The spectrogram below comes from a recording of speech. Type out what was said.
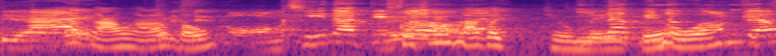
一咬咬得到。錢啊啲個豬扒個調味幾好啊！咁樣，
